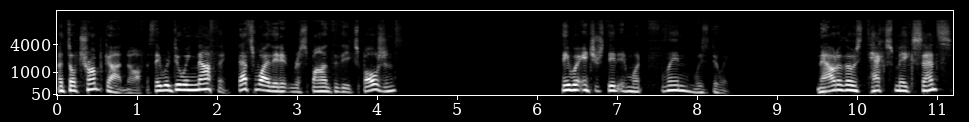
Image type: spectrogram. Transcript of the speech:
until Trump got in office. They were doing nothing. That's why they didn't respond to the expulsions. They were interested in what Flynn was doing. Now, do those texts make sense?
